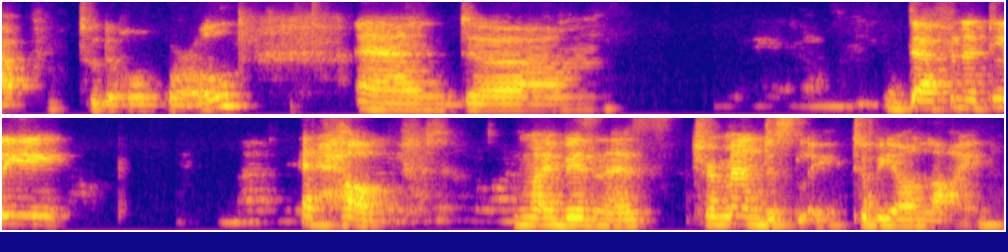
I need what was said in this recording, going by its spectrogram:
up to the whole world, and um, definitely it helped my business tremendously to be online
